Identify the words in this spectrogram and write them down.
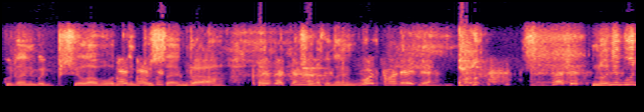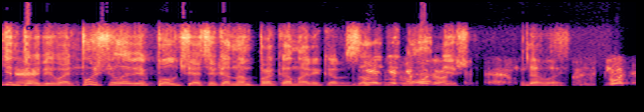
куда-нибудь пчеловод Нет, нет, нет. написать. Да. Обязательно. Вот смотрите. Значит, Ну, не будем Э. перебивать. Пусть человек полчасика нам про комариков залудит. нет, не а, буду. Миша? Давай. вот э,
